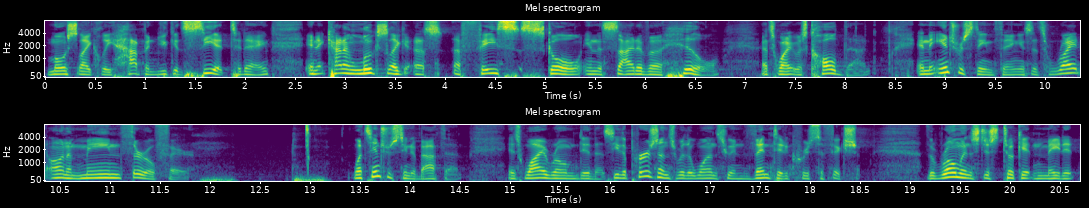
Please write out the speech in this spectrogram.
most likely happened. You could see it today. And it kind of looks like a, a face skull in the side of a hill. That's why it was called that. And the interesting thing is, it's right on a main thoroughfare. What's interesting about that is why Rome did that. See, the Persians were the ones who invented crucifixion. The Romans just took it and made it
